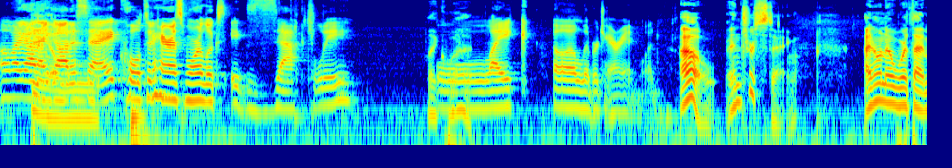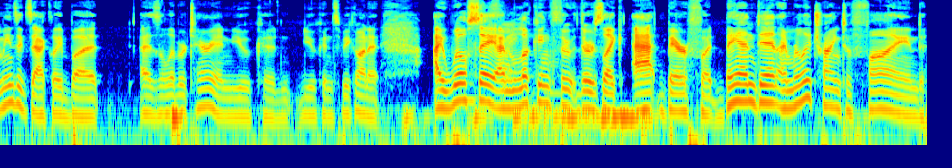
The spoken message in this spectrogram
Oh my God, I gotta l- say, Colton Harris Moore looks exactly like what. like a libertarian would. Oh, interesting. I don't know what that means exactly, but as a libertarian, you could you can speak on it. I will say I'm looking through. There's like at barefoot bandit. I'm really trying to find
